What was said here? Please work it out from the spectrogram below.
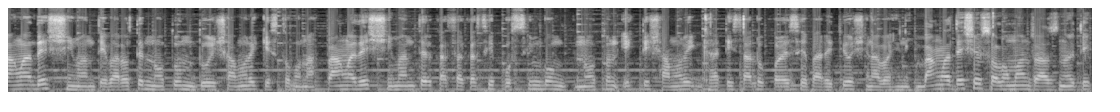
বাংলাদেশ সীমান্তে ভারতের নতুন দুই সামরিক স্থাপনা। বাংলাদেশ সীমান্তের কাছাকাছি পশ্চিমবঙ্গে নতুন একটি সামরিক ঘাঁটি চালু করেছে ভারতীয় সেনাবাহিনী। বাংলাদেশের চলমান রাজনৈতিক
